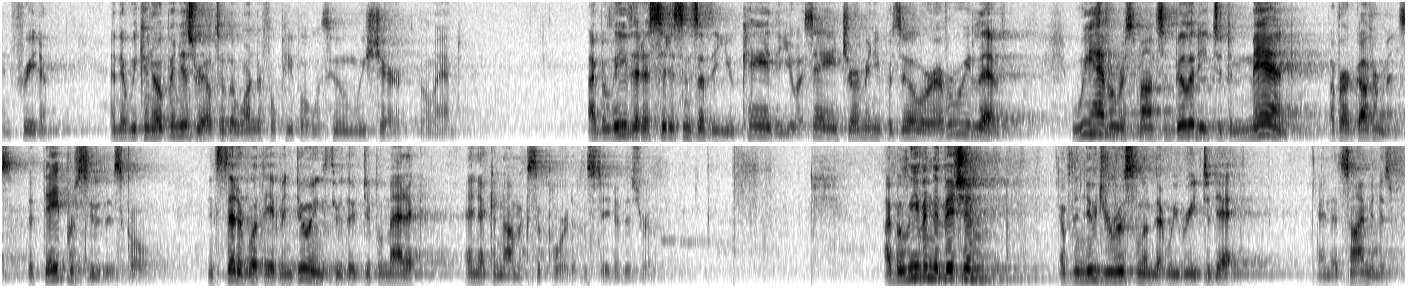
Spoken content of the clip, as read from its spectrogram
and freedom, and that we can open Israel to the wonderful people with whom we share the land. I believe that as citizens of the UK, the USA, Germany, Brazil, wherever we live, we have a responsibility to demand of our governments that they pursue this goal instead of what they've been doing through their diplomatic and economic support of the State of Israel. I believe in the vision of the New Jerusalem that we read today, and that Simon, is,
